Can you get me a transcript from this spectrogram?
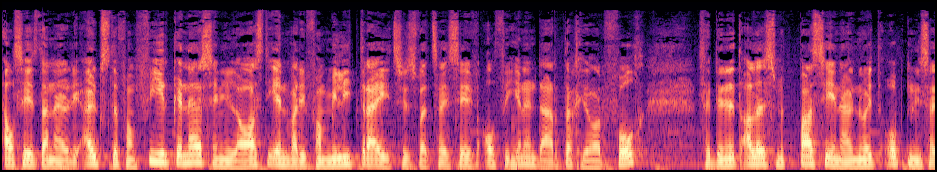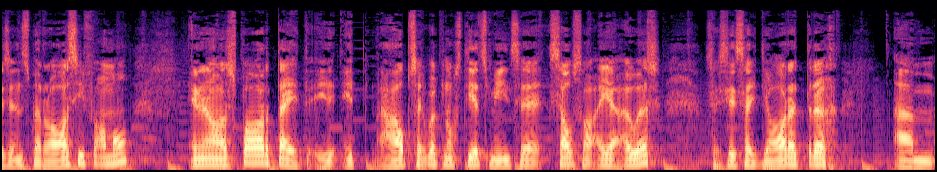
Elsie is dan nou die oudste van 4 kinders en die laaste een wat die familie tree, soos wat sy sê, al vir 31 jaar volg. Sy doen dit alles met passie en hou nooit op nie. Sy's 'n inspirasie vir almal. En in haar spaartyd het, het help sy ook nog steeds mense, selfs haar eie ouers. Sy sê sy het jare terug um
